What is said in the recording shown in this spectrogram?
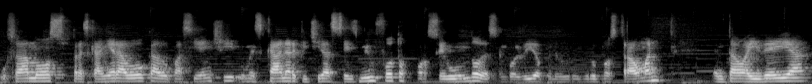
usamos para escanear a boca do paciente um scanner que tira 6 mil fotos por segundo, desenvolvido pelo grupo Straumann. Então, a ideia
